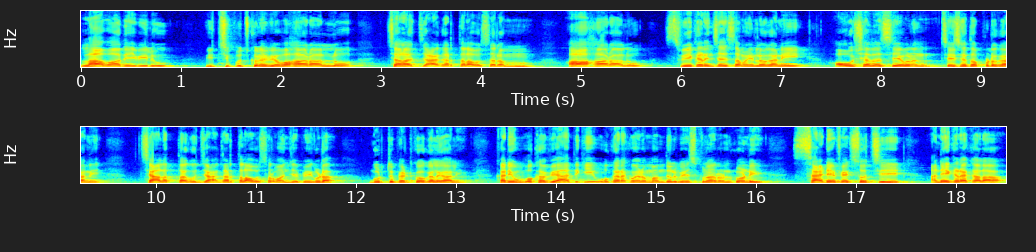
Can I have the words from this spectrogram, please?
లావాదేవీలు ఇచ్చిపుచ్చుకునే వ్యవహారాల్లో చాలా జాగ్రత్తలు అవసరం. ఆహారాలు స్వీకరించే సమయంలో కానీ ఔషధ సేవనం చేసేటప్పుడు కానీ చాలా తగు జాగ్రత్తలు అవసరం అని చెప్పి కూడా గుర్తుపెట్టుకోగలగాలి కానీ ఒక వ్యాధికి ఒక రకమైన మందులు వేసుకున్నారనుకోండి సైడ్ ఎఫెక్ట్స్ వచ్చి అనేక రకాల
